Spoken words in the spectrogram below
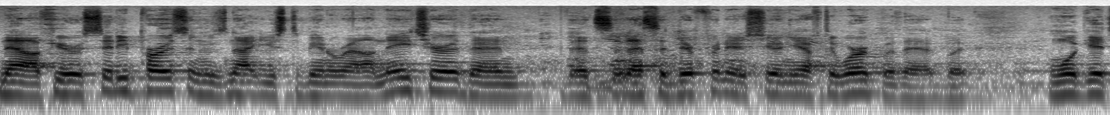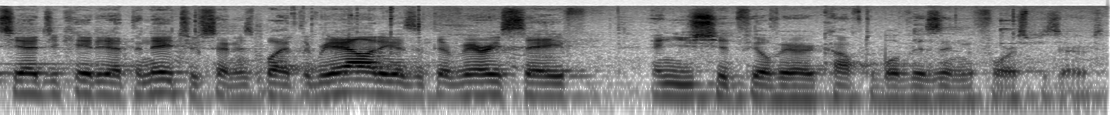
Now, if you're a city person who's not used to being around nature, then that's, that's a different issue and you have to work with that. But we'll get you educated at the nature centers. But the reality is that they're very safe and you should feel very comfortable visiting the forest preserves.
